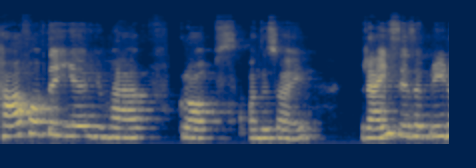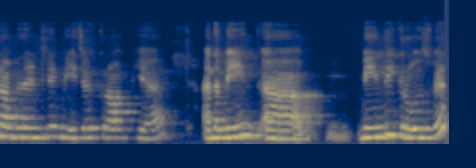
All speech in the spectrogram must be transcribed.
Half of the year you have crops on the soil Rice is a predominantly major crop here and the main uh, mainly grows with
